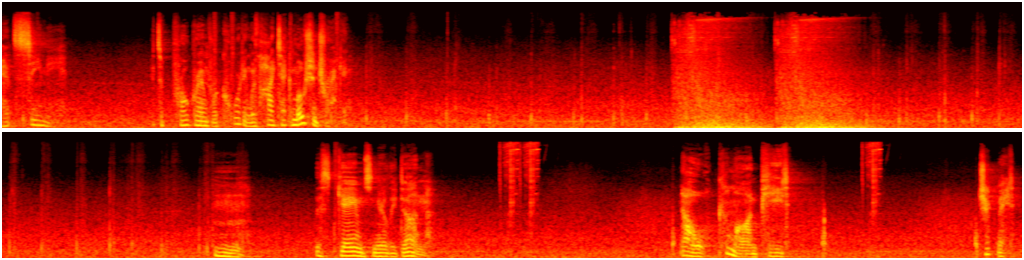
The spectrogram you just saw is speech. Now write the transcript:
can't see me. It's a programmed recording with high-tech motion tracking. Hmm. This game's nearly done. No, come on, Pete. Checkmate.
